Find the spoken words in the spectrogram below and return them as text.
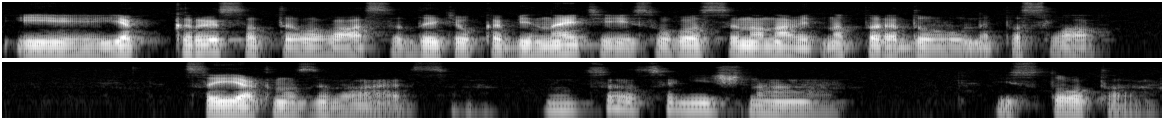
І як криса тилова сидить у кабінеті і свого сина навіть на передову не послав. Це як називається? Ну, це цинічна істота,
